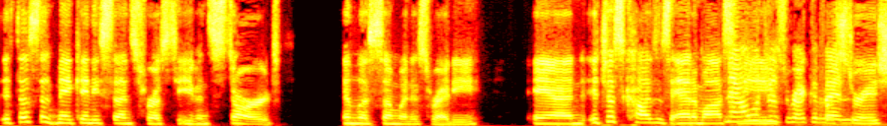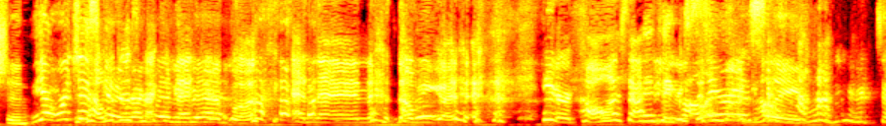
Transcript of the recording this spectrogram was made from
it doesn't make any sense for us to even start unless someone is ready, and it just causes animosity. Now we'll just recommend frustration. Yeah, we're just now going we'll to just recommend, recommend your book and then they'll be good. Here, call us after They you call read us- the book. Seriously. You're t-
